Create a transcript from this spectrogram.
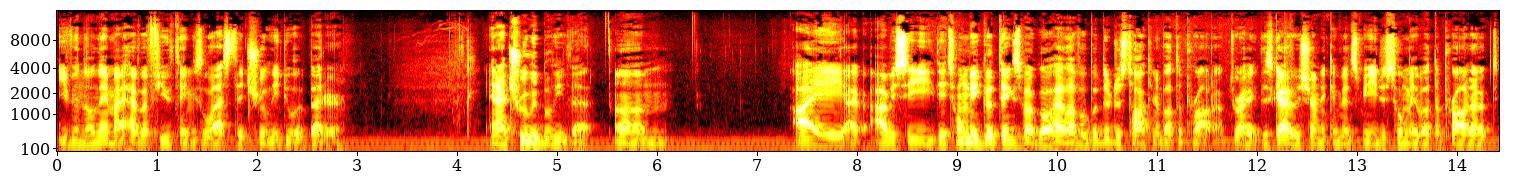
even though they might have a few things less, they truly do it better. And I truly believe that. Um, I, I, obviously they told me good things about Go High Level, but they're just talking about the product, right? This guy was trying to convince me. He just told me about the product,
